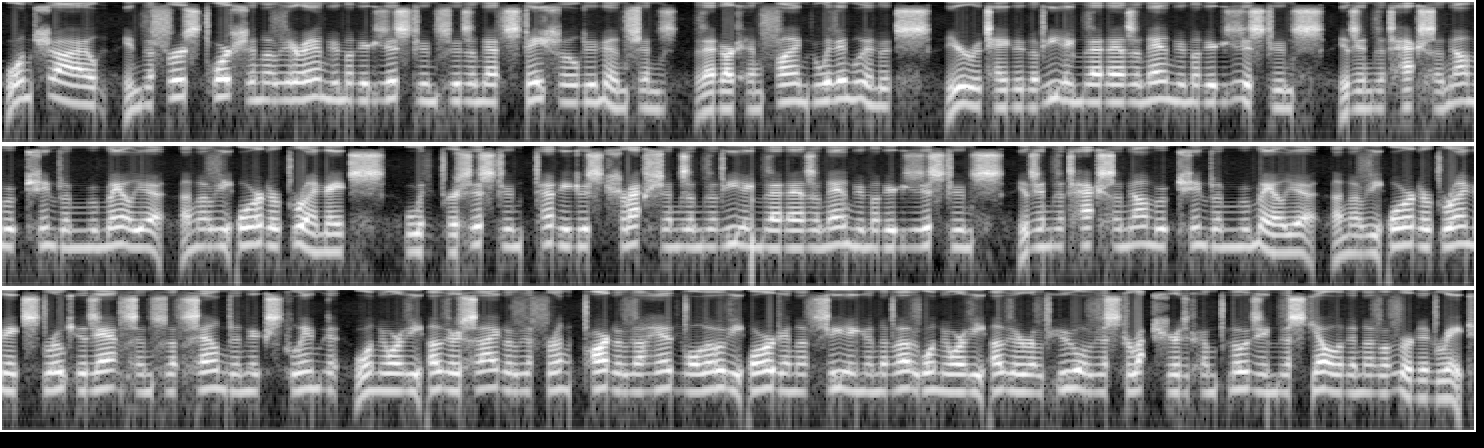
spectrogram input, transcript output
One child, in the first portion of their animate is in that spatial dimensions, that are confined within limits, irritated a being that has an animate existence, is in the taxonomic kingdom Mammalia, and of the order Primates, with persistent petty distractions and the being that has an animate existence, is in the taxonomic kingdom Mammalia, and of the order Primates broke his absence of sound and exclaimed at one or the other side of the front part of the head below the organ of seeing and above one or the other of two of the structures composing the skeleton of a vertebrate,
